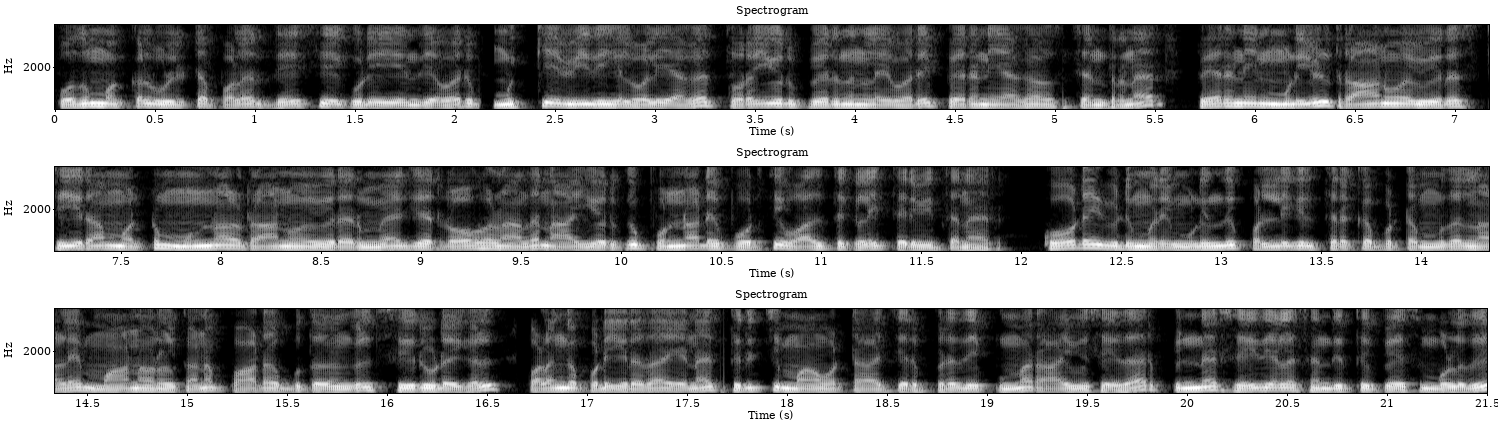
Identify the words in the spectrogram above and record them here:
பொதுமக்கள் உள்ளிட்ட பலர் தேசிய கொடியை ஏந்தியவர் முக்கிய வீதிகள் வழியாக துறையூர் பேருந்து நிலை வரை பேரணியாக சென்றனர். பேரணியின் முடிவில் ராணுவ வீரர் ஸ்ரீராம் மற்றும் முன்னாள் ராணுவ வீரர் மேஜர் ரோகநாதன் ஆகியோருக்கு பொன்னாடை போர்த்தி வாழ்த்துக்களை தெரிவித்தனர். கோடை விடுமுறை முடிந்து பள்ளிகள் திறக்கப்பட்ட முதல் நாளே மாணவர்களுக்கான பாட புத்தகங்கள் சீருடைகள் வழங்கப்படுகிறதா என திருச்சி மாவட்ட ஆட்சியர் பிரதீப் குமார் ஆய்வு செய்தார். பின்னர் செய்தியாளர் சந்தித்து பேசும்பொழுது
